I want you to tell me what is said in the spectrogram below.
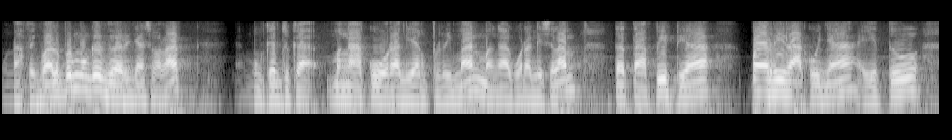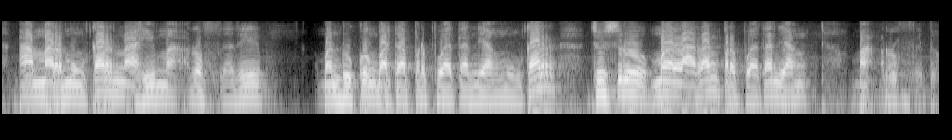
munafik. Walaupun mungkin darinya sholat, mungkin juga mengaku orang yang beriman, mengaku orang Islam, tetapi dia perilakunya itu amar mungkar nahi ma'ruf. Jadi mendukung pada perbuatan yang mungkar justru melarang perbuatan yang ma'ruf itu.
